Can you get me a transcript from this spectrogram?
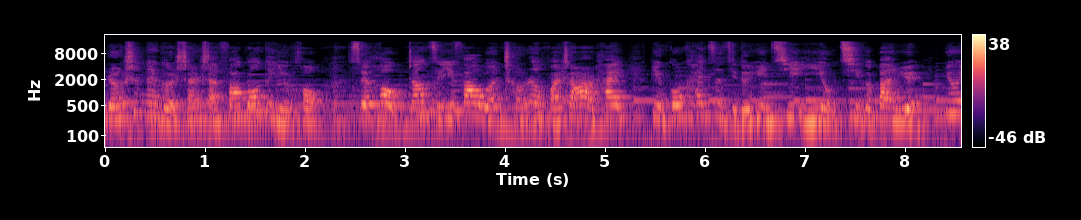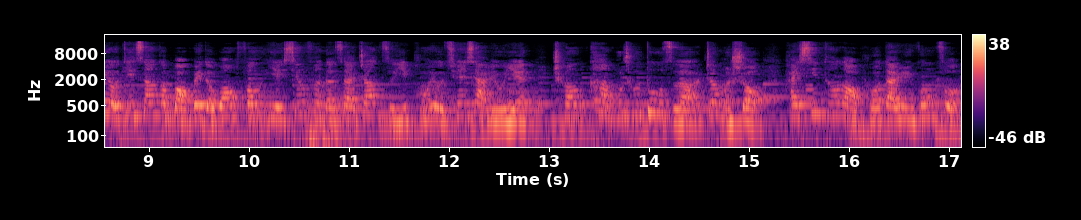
仍是那个闪闪发光的影后。随后，章子怡发文承认怀上二胎，并公开自己的孕期已有七个半月。拥有第三个宝贝的汪峰也兴奋地在章子怡朋友圈下留言称：“看不出肚子啊，这么瘦，还心疼老婆代孕工作。”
